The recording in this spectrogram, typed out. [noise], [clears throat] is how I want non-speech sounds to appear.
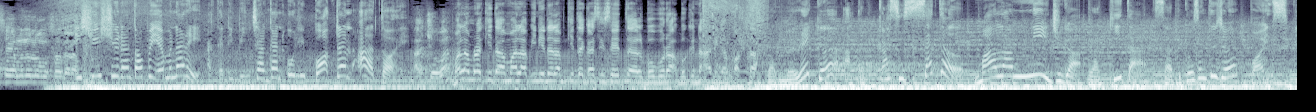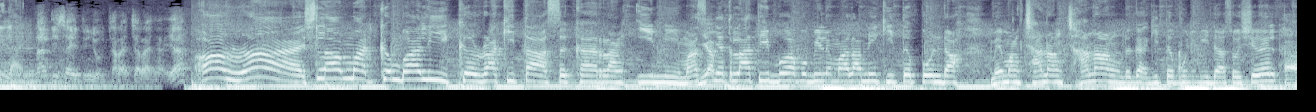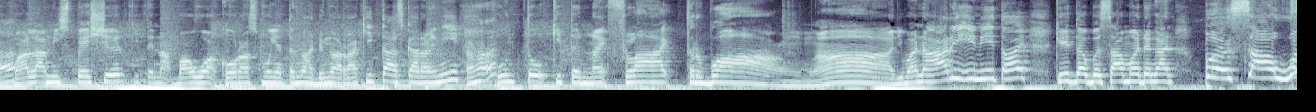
saya menolong saudara. Isu-isu dan topik yang menarik akan dibincangkan oleh Bob dan Atoy. Ah, cuba. Malam Rakita malam ini dalam kita kasih settle berborak berkenaan dengan fakta. Dan mereka akan kasih settle malam ni juga. Rakita 107.9. Nanti saya tunjuk cara-caranya ya. Alright, selamat kembali ke Rakita sekarang ini. Masanya Yap. telah tiba apabila malam ni kita pun dah memang canang-canang dekat kita punya media sosial. Ha? Malam ni special kita nak bawa korang semua yang tengah dengar Rakita sekarang ini Aha. untuk kita naik flight terbang. Ha, di mana hari ini Toy kita bersama dengan pesawat.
